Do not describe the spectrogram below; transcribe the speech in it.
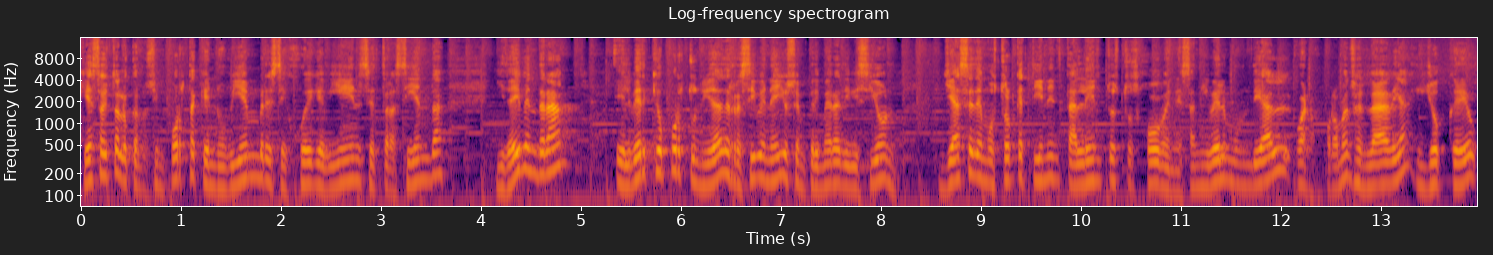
que es ahorita lo que nos importa, que en noviembre se juegue bien, se trascienda, y de ahí vendrá el ver qué oportunidades reciben ellos en primera división. Ya se demostró que tienen talento estos jóvenes a nivel mundial, bueno, por lo menos en el área, y yo creo,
